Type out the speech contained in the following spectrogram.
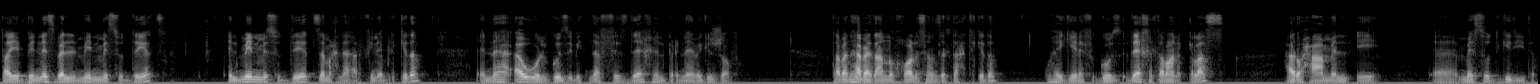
طيب بالنسبة لل main method ديت ال main method ديت زي ما إحنا عارفين قبل كده إنها أول جزء بيتنفذ داخل برنامج الجافا. طبعا هبعد عنه خالص هنزل تحت كده وهيجي هنا في الجزء داخل طبعا ال class. هروح أعمل إيه؟ آه method جديدة.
